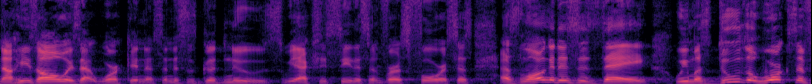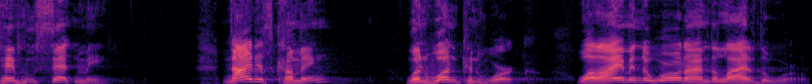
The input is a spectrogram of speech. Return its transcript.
Now, He's always at work in us, and this is good news. We actually see this in verse 4. It says, As long as it is His day, we must do the works of Him who sent me. Night is coming when one can work. While I am in the world, I am the light of the world.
